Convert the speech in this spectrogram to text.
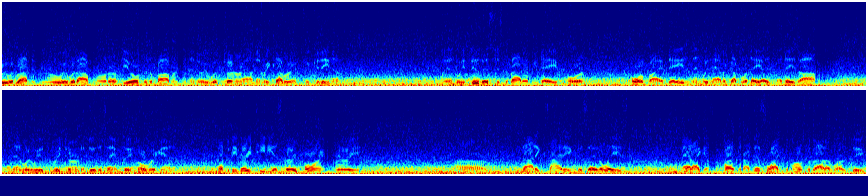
we would rendezvous, we would offload our fuel to the bombers, and then we would turn around and recover into Kadena. And we'd do this just about every day for four or five days, and then we'd have a couple of day, a days off, and then we would return and do the same thing over again. It had to be very tedious, very boring, very not exciting to say the least. And I guess the part that I disliked the most about it was the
